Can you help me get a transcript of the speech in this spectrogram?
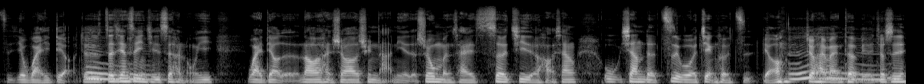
直接歪掉，就是这件事情其实是很容易歪掉的，然后很需要去拿捏的，所以我们才设计了好像五项的自我检核指标，就还蛮特别的，就是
